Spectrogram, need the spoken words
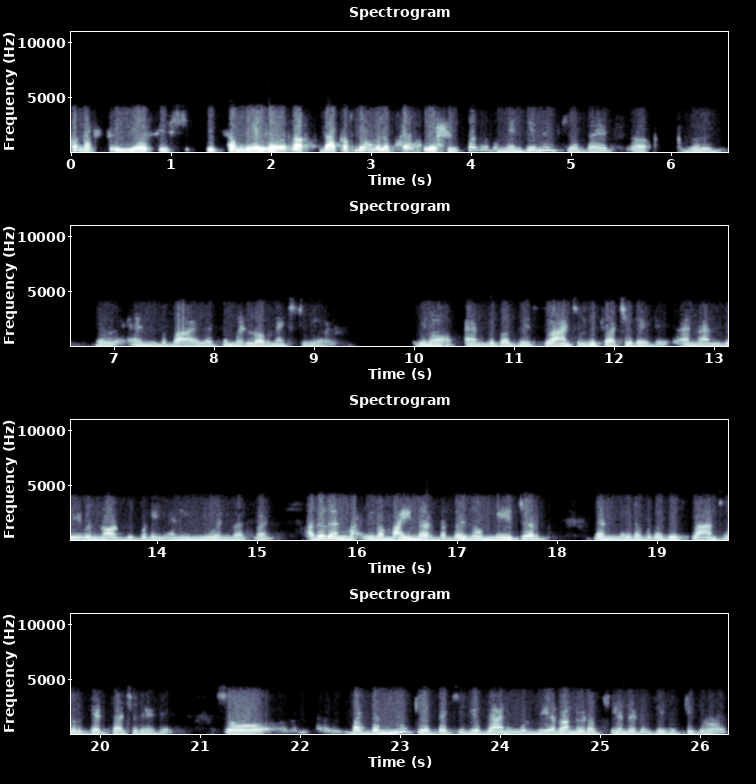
for next three years something as a rough back of the envelope calculation. Maintenance CapEx uh, will end by, let's say, middle of next year. You know, and because these plants will be saturated, and then we will not be putting any new investment other than you know, minor, but there's no major then, you know, because these plants will get saturated. So but the new CapEx which we are planning would be a run rate of 300 crore-350 crore.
